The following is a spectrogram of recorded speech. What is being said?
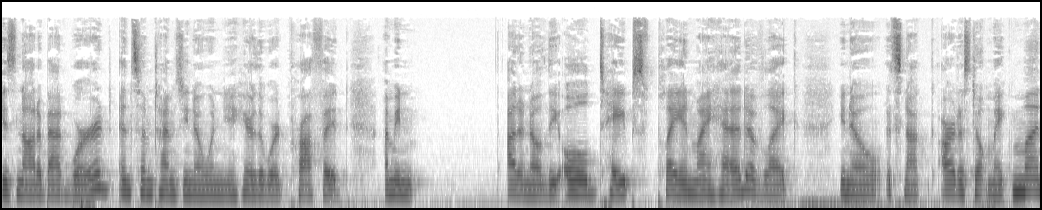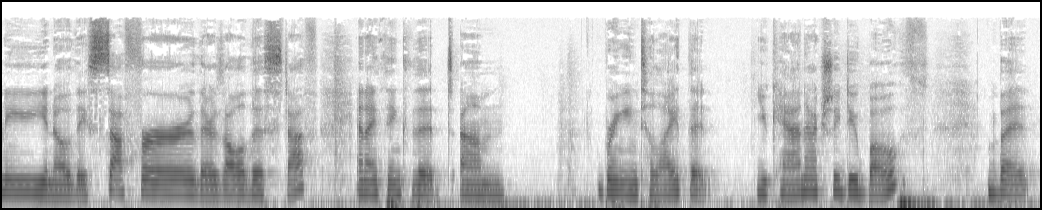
is not a bad word. And sometimes, you know, when you hear the word profit, I mean, I don't know, the old tapes play in my head of like, you know, it's not, artists don't make money, you know, they suffer, there's all this stuff. And I think that um, bringing to light that you can actually do both, but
